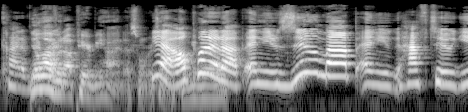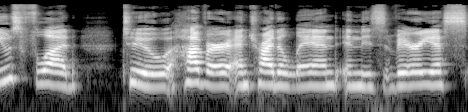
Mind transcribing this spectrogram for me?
kind of. You'll have it up here behind us when we're Yeah, I'll put it up, and you zoom up, and you have to use FLUDD to hover and try to land in these various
